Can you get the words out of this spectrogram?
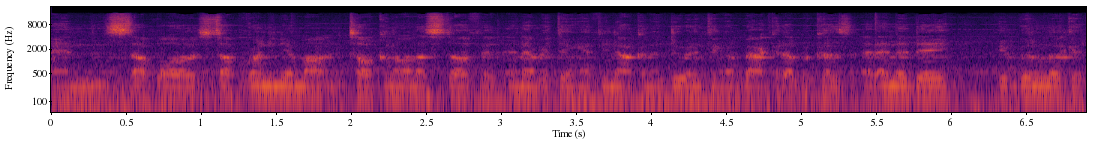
and stop all stop running your mouth and talking all that stuff and, and everything if you're not going to do anything or back it up because at the end of the day people to look at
